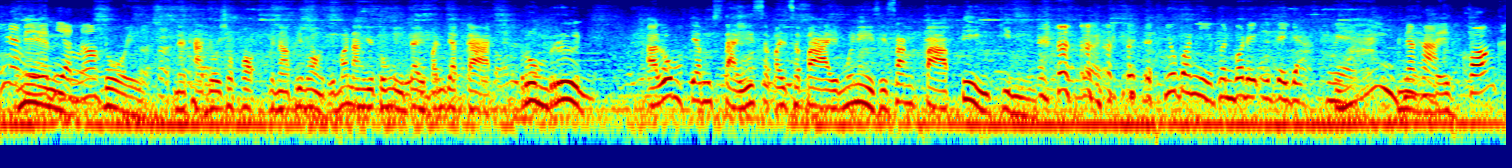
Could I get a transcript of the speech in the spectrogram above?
แห่งเลยเพียนเนาะ โดยนะคะโดยเฉพาะเวลาพี่น้องที่มานั่งอยู่ตรงนี้ได้บรรยากาศร่มรื่น อารมณ์แจ่มใสสบายๆมื้อนี้สิสั่งปลาปิ้งกิน อยู่บนนี่เพิ่นบ่ได้อึดได้อยากแม่นะคะ แม่นเลยของข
